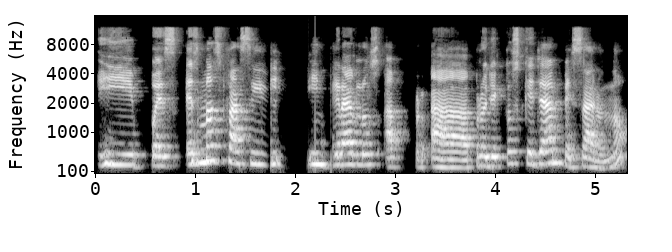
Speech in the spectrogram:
y pues es más fácil integrarlos a, a proyectos que ya empezaron, ¿no?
